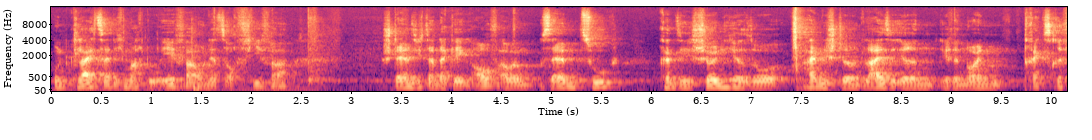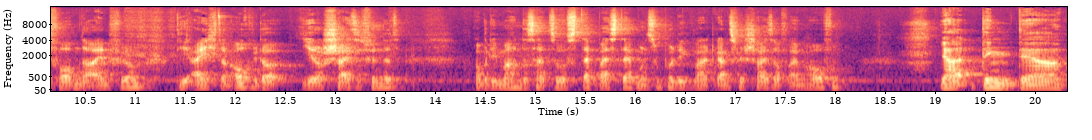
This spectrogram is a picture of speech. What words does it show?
und gleichzeitig macht UEFA und jetzt auch FIFA stellen sich dann dagegen auf, aber im selben Zug können sie schön hier so heimlich still und leise ihren, ihre neuen Drecksreformen da einführen, die eigentlich dann auch wieder jeder Scheiße findet. Aber die machen das halt so Step by Step und Super League war halt ganz viel Scheiße auf einem Haufen. Ja, Ding, der,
